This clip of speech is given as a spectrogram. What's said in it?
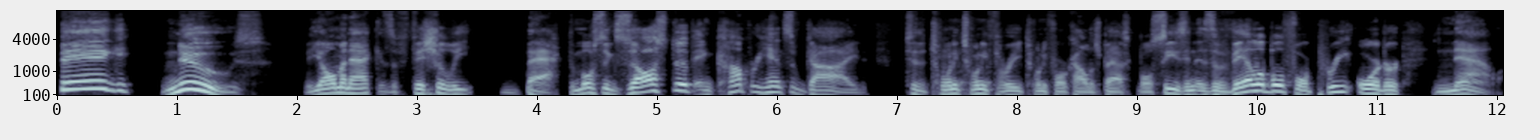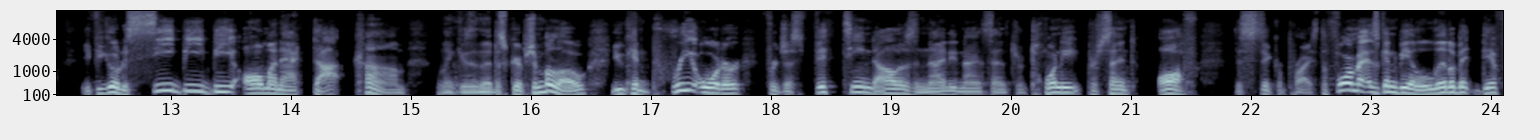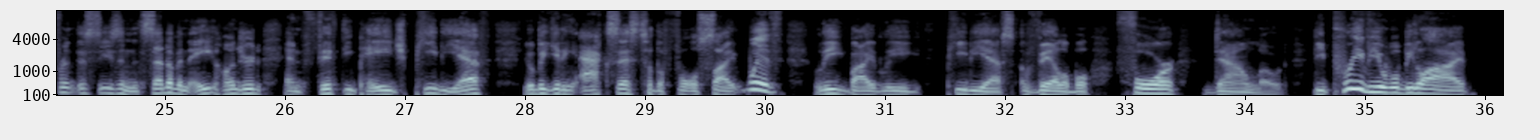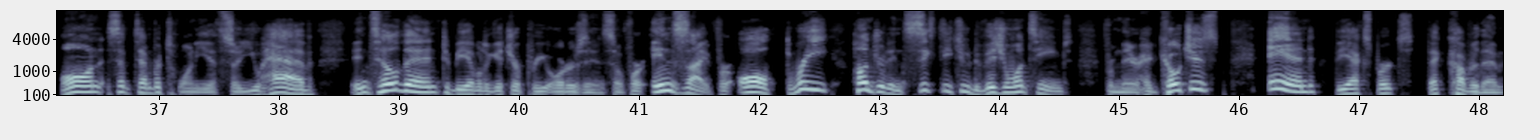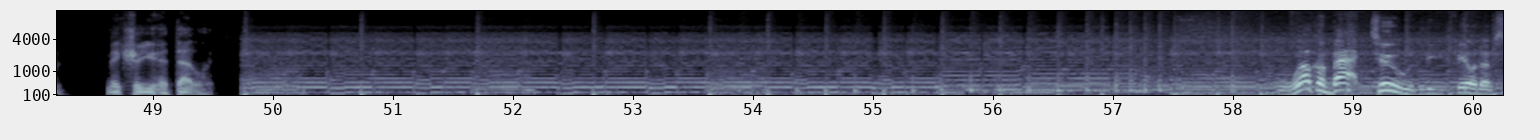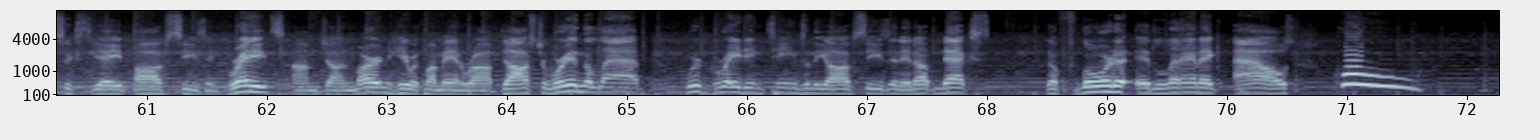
Big news. The Almanac is officially back. The most exhaustive and comprehensive guide to the 2023 24 college basketball season is available for pre order now. If you go to cbbalmanac.com, link is in the description below, you can pre order for just $15.99 or 20% off the sticker price. The format is going to be a little bit different this season. Instead of an 850 page PDF, you'll be getting access to the full site with league by league PDFs available for download. The preview will be live on September 20th. So you have until then to be able to get your pre-orders in. So for insight for all 362 Division 1 teams from their head coaches and the experts that cover them, make sure you hit that link. Welcome back to the Field of 68 off-season grades. I'm John Martin here with my man Rob Doster. We're in the lab. We're grading teams in the off-season. And up next, the Florida Atlantic Owls, who,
